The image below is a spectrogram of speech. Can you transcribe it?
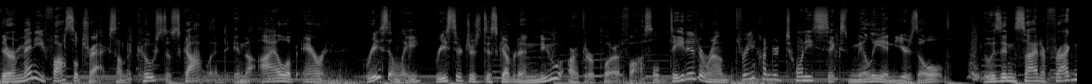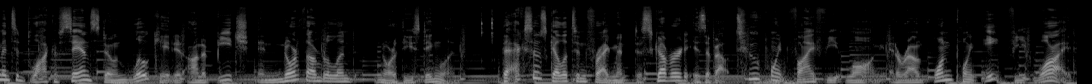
There are many fossil tracks on the coast of Scotland in the Isle of Arran. Recently, researchers discovered a new Arthropleura fossil dated around 326 million years old. It was inside a fragmented block of sandstone located on a beach in Northumberland, northeast England. The exoskeleton fragment discovered is about 2.5 feet long and around 1.8 feet wide.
